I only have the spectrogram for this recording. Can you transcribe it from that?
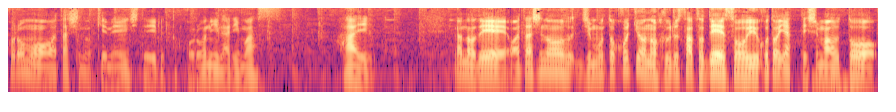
ころも私の懸念しているところになります。はい。なので私の地元故郷のふるさとでそういうことをやってしまうと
